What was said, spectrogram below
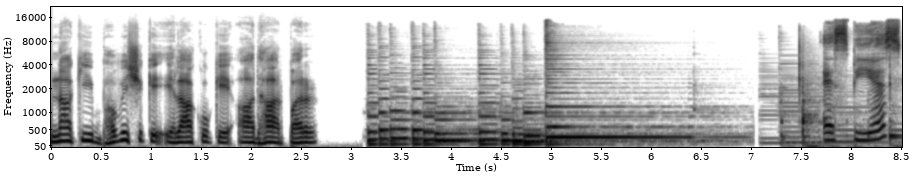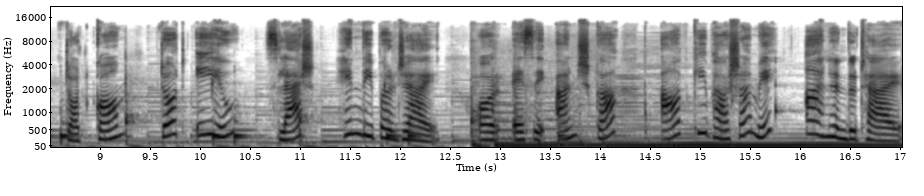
न कि भविष्य के इलाकों के आधार पर। हिंदी पर जाए और ऐसे अंश का आपकी भाषा में आनंद उठाए।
